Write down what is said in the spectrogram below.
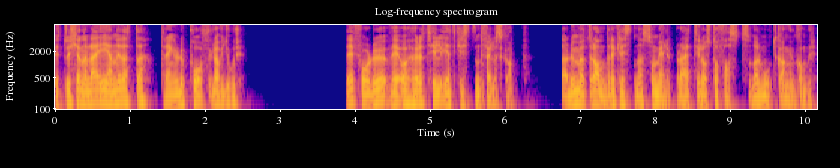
Hvis du kjenner deg igjen i dette, trenger du påfyll av jord. Det får du ved å høre til i et kristent fellesskap, der du møter andre kristne som hjelper deg til å stå fast når motgangen kommer.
